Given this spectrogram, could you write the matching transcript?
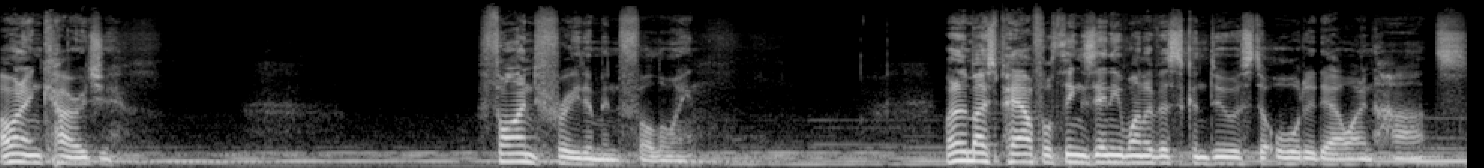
I want to encourage you. Find freedom in following. One of the most powerful things any one of us can do is to audit our own hearts.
